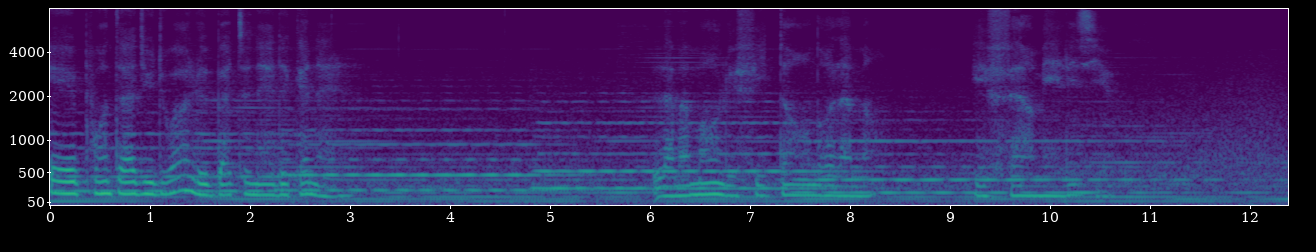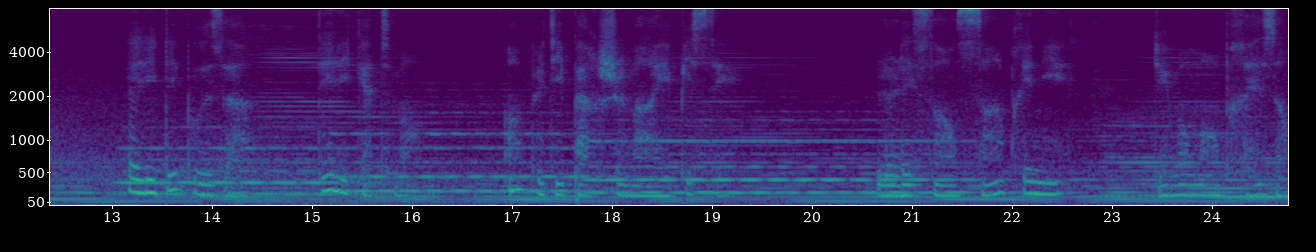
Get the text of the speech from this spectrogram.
et pointa du doigt le bâtonnet de cannelle. Elle y déposa délicatement un petit parchemin épicé, le laissant s'imprégner du moment présent.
